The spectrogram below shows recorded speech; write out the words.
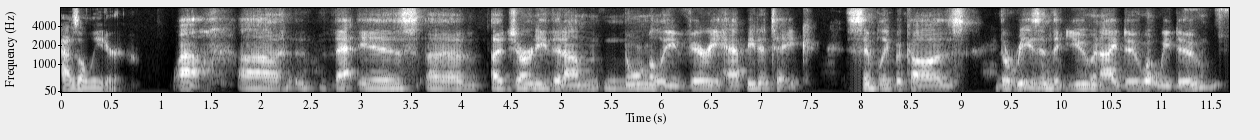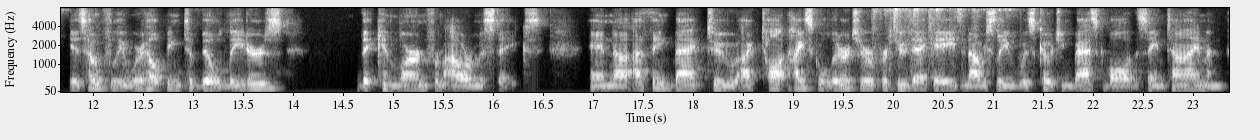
as a leader. Wow, uh, that is a, a journey that I'm normally very happy to take simply because the reason that you and I do what we do is hopefully we're helping to build leaders that can learn from our mistakes. And uh, I think back to I taught high school literature for two decades, and obviously was coaching basketball at the same time. And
